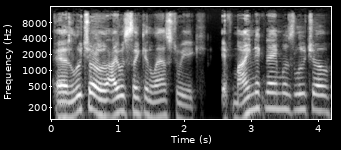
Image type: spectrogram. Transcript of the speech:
And Lucho, I was thinking last week, if my nickname was Lucho,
